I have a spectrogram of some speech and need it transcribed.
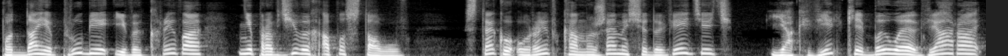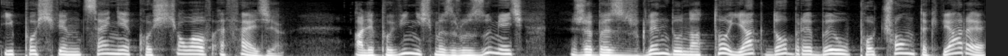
poddaje próbie i wykrywa nieprawdziwych apostołów. Z tego urywka możemy się dowiedzieć, jak wielkie były wiara i poświęcenie Kościoła w Efezie. Ale powinniśmy zrozumieć, że bez względu na to, jak dobry był początek wiary,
